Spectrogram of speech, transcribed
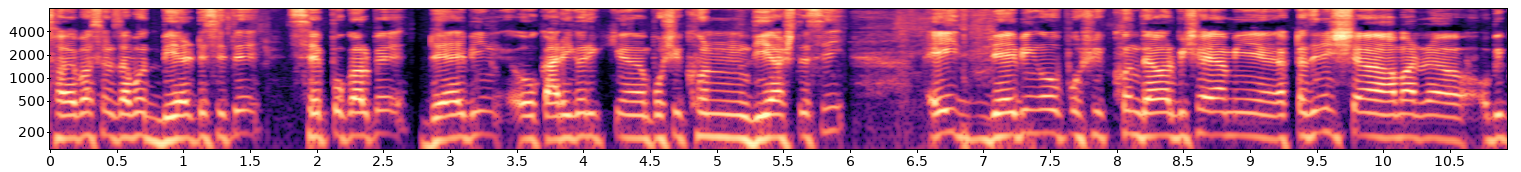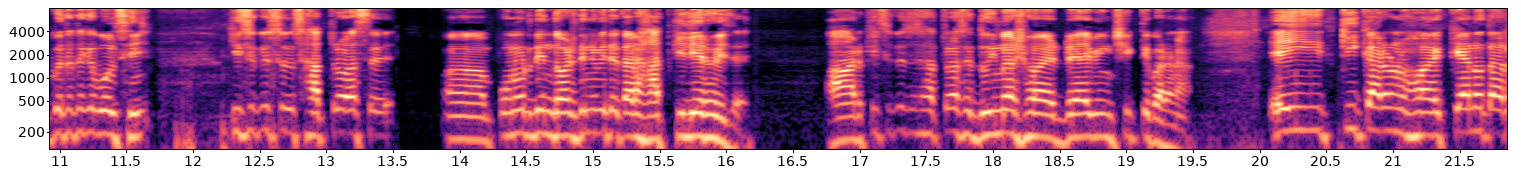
ছয় বছর যাবৎ বিআরটিসিতে সেফ প্রকল্পে ড্রাইভিং ও কারিগরি প্রশিক্ষণ দিয়ে আসতেছি। এই ড্রাইভিং ও প্রশিক্ষণ দেওয়ার বিষয়ে আমি একটা জিনিস আমার অভিজ্ঞতা থেকে বলছি। কিছু কিছু ছাত্র আছে পনেরো দিন, দশ দিনের ভিতরে তার হাত ক্লিয়ার হয়ে যায়। আর কিছু কিছু ছাত্র আছে, দুই মাস হয় ড্রাইভিং শিখতে পারে না। এই কি কারণ হয়, কেন তার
